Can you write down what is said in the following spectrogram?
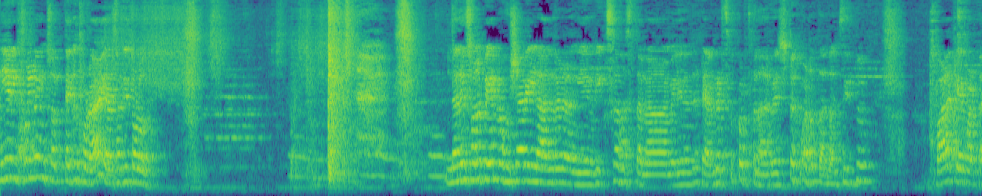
ನೀರಿಗೆ ಫುಲ್ ಹಿಂಗೆ ಸ್ವಲ್ಪ ತೆಗೆದು ಕೊಡ, ಎರಡು ಸತಿ ತೊಳೋದು. ನನಗೆ ಸ್ವಲ್ಪ ಏನು ಹುಷಾರಿಲ್ಲ ಅಂದ್ರೆ ನನಗೆ ವಿಕ್ಸ್ ಹಸ್ತಾನ ಆಮೇಲೆ ಏನಂದರೆ ಟ್ಯಾಬ್ಲೆಟ್ಸ್ ಕೊಡ್ತಾನ ರೆಸ್ಟ್ ಮಾಡ್ತಾನ ಅನ್ಸಿದ್ದು. ಭಾಳ ಕೇರ್ ಮಾಡ್ತಾ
